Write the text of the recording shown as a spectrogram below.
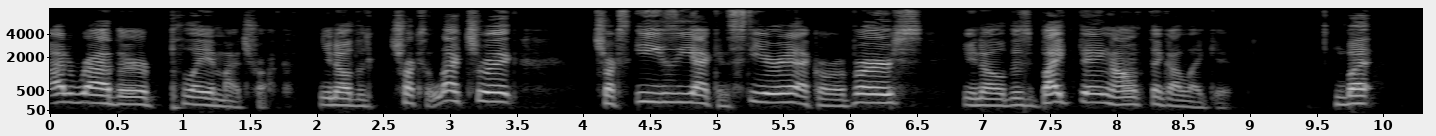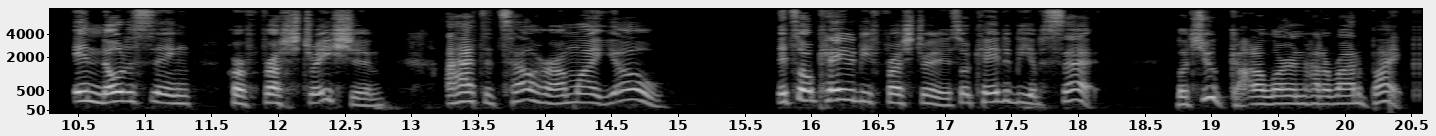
"I'd rather play in my truck." You know, the truck's electric, truck's easy. I can steer it. I can reverse. You know, this bike thing, I don't think I like it. But in noticing her frustration, I had to tell her, I'm like, yo, it's okay to be frustrated. It's okay to be upset. But you gotta learn how to ride a bike.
